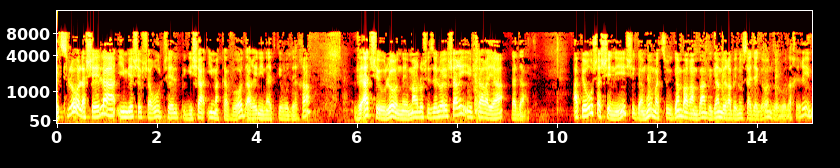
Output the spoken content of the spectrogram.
אצלו לשאלה אם יש אפשרות של פגישה עם הכבוד, הרי נינה את כבודיך, ועד שהוא לא נאמר לו שזה לא אפשרי, אי אפשר היה לדעת. הפירוש השני, שגם הוא מצוי גם ברמב"ם וגם ברבנו סעדיה גאון ובעוד אחרים,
